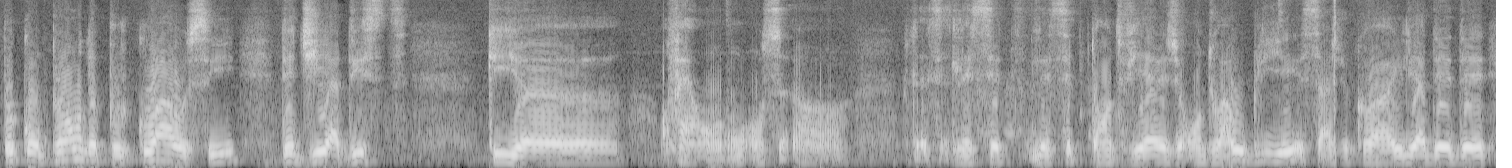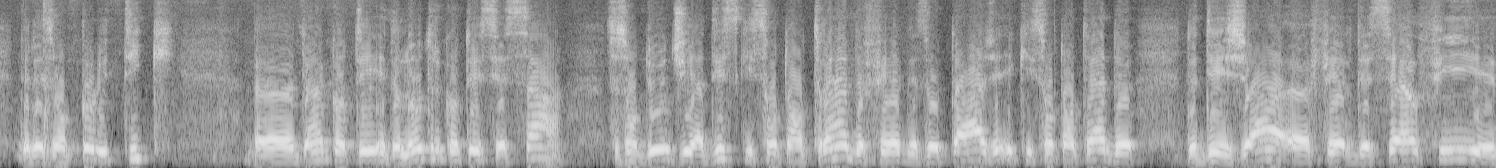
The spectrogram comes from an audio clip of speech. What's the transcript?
Pour comprendre pourquoi aussi des djihadistes qui, euh, enfin, on, les, les 70 vierges, on doit oublier ça, je crois. Il y a des, des, raisons politiques euh, d'un côté et de l'autre côté, c'est ça. Ce sont deux djihadistes qui sont en train de faire des otages et qui sont en train de, de déjà euh, faire des selfies et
